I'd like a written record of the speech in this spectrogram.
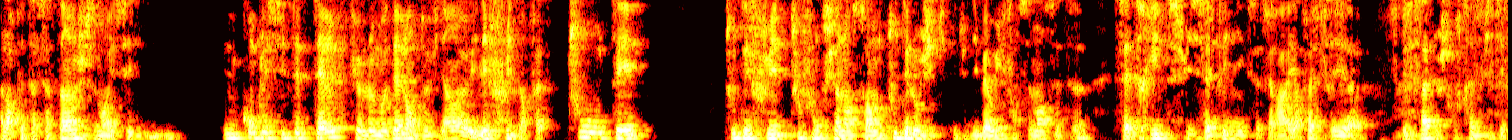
Alors que tu as certains, justement, et c'est une complexité telle que le modèle en devient, euh, il est fluide en fait. Tout est, tout est fluide, tout fonctionne ensemble, tout est logique. Et tu dis, bah oui, forcément, cette, cette ride suit cette ligne, etc. Et en fait, c'est, euh, c'est ça que je trouve très difficile.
